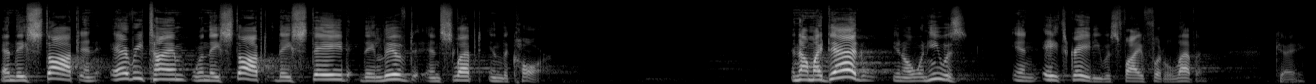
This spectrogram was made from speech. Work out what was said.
And they stopped, and every time when they stopped, they stayed, they lived and slept in the car. And now, my dad, you know, when he was in eighth grade, he was five foot 11. Okay.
